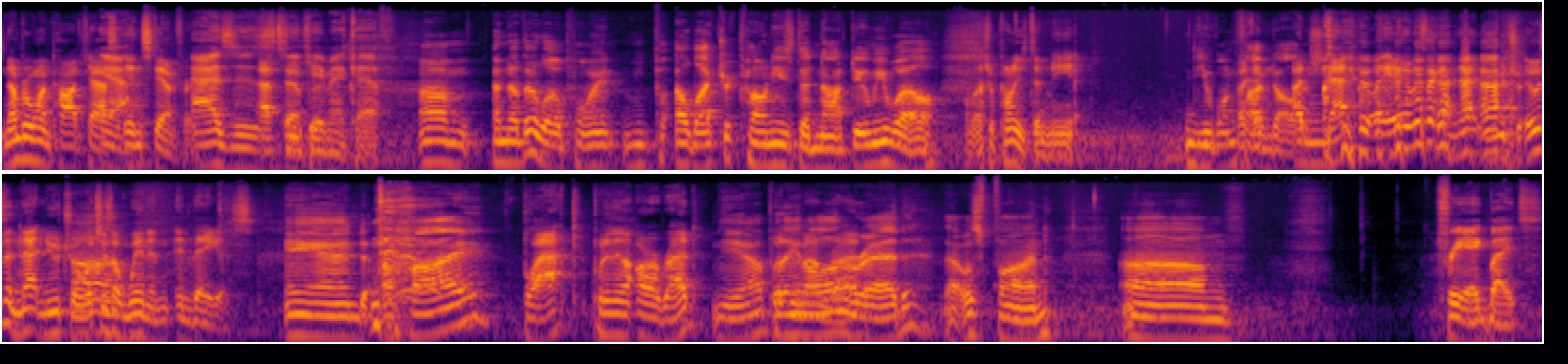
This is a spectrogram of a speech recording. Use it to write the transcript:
Number one podcast in Stanford. As is At Stanford. DK Metcalf. Um, another low point: Electric Ponies did not do me well. Electric Ponies did me You won like five dollars. A, net, it was like a net neutral. It was a net neutral, which is a win in, in Vegas. and a high. Black, putting in or a red. Yeah, Putting putting it it on all on red. That was fun. Um, Free egg bites.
